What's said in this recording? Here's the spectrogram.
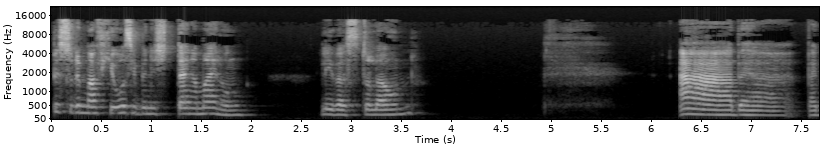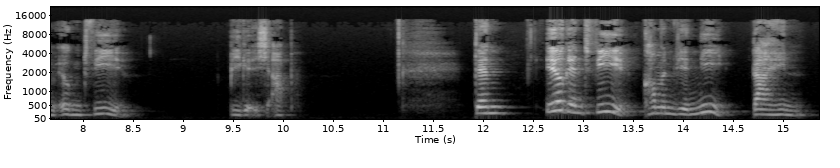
bis zu dem Mafiosi bin ich deiner Meinung, lieber Stallone. Aber beim irgendwie biege ich ab. Denn irgendwie kommen wir nie dahin,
